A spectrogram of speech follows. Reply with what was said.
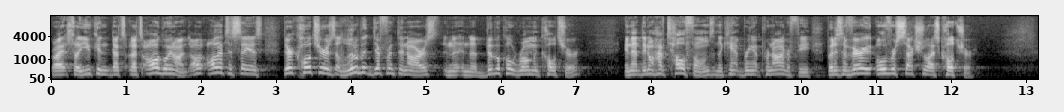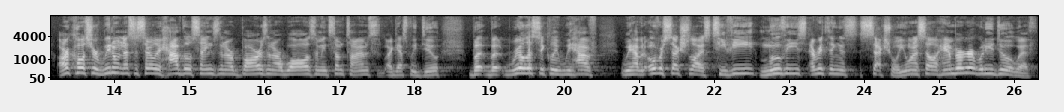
right? So you can, that's, that's all going on. All, all, that to say is their culture is a little bit different than ours in the, in the biblical Roman culture, in that they don't have telephones and they can't bring up pornography, but it's a very over sexualized culture. Our culture, we don't necessarily have those things in our bars and our walls. I mean, sometimes I guess we do, but, but realistically, we have, we have an over sexualized TV, movies, everything is sexual. You want to sell a hamburger? What do you do it with?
